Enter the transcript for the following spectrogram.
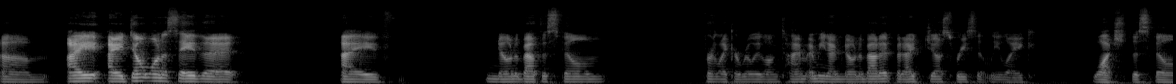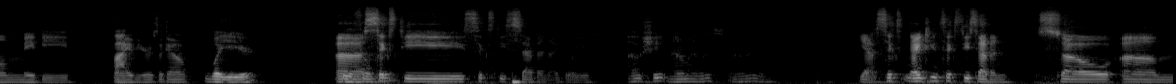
Um, I I don't want to say that I've known about this film for like a really long time. I mean, I've known about it, but I just recently like watched this film maybe five years ago. What year? Uh, film is it? 60, 67, I believe. Oh shoot, not on my list. I don't know that. Yeah, six, 1967. So, um,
